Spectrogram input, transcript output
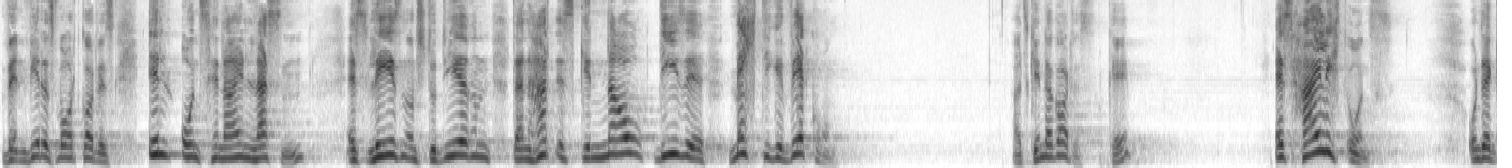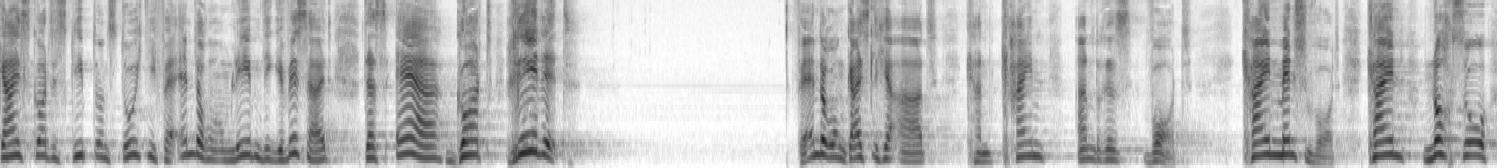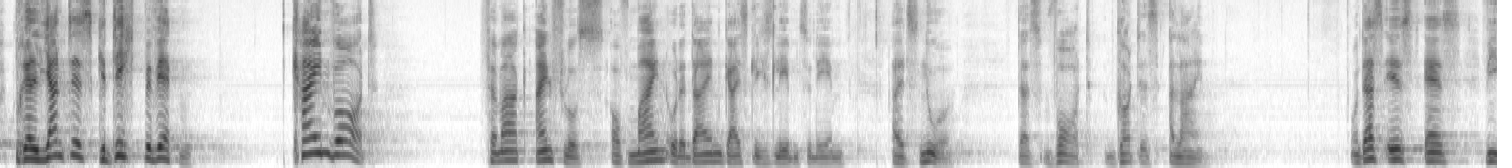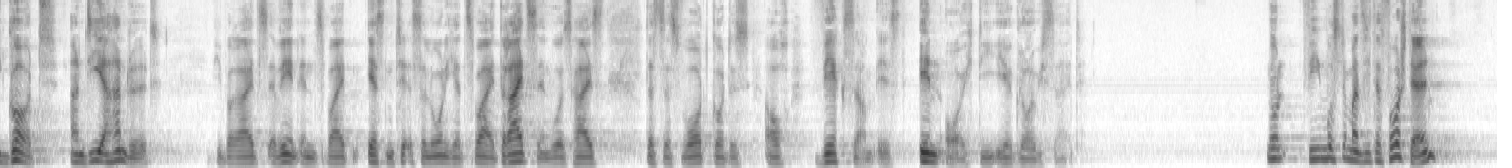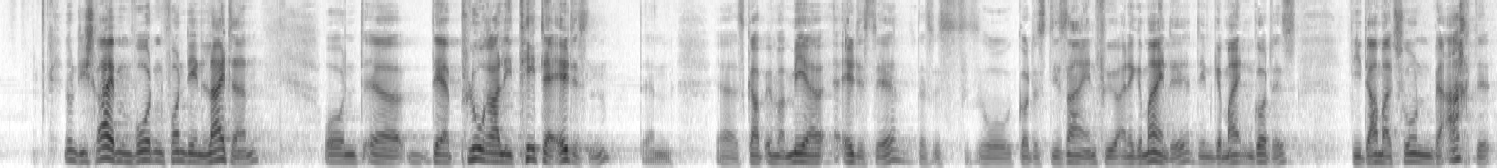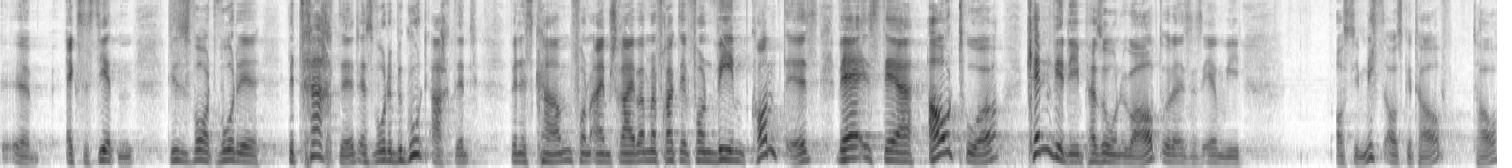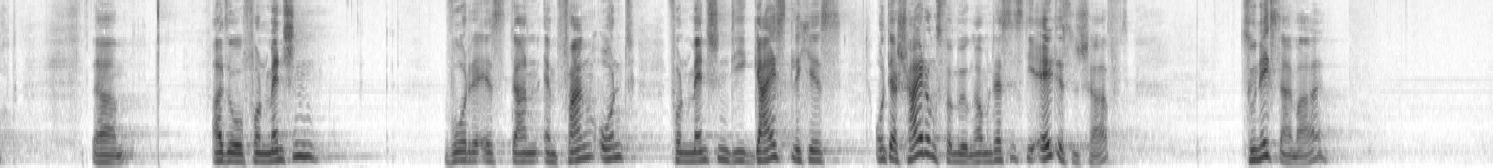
wenn wir das Wort Gottes in uns hineinlassen, es lesen und studieren, dann hat es genau diese mächtige Wirkung. Als Kinder Gottes, okay? Es heiligt uns. Und der Geist Gottes gibt uns durch die Veränderung im Leben die Gewissheit, dass er, Gott, redet. Veränderung geistlicher Art kann kein anderes Wort, kein Menschenwort, kein noch so brillantes Gedicht bewirken. Kein Wort vermag Einfluss auf mein oder dein geistliches Leben zu nehmen, als nur das Wort Gottes allein. Und das ist es, wie Gott an dir handelt, wie bereits erwähnt in 1. Thessalonicher 2, 13, wo es heißt, dass das Wort Gottes auch wirksam ist in euch, die ihr gläubig seid. Nun, wie musste man sich das vorstellen? Nun, die Schreiben wurden von den Leitern und äh, der Pluralität der Ältesten, denn äh, es gab immer mehr Älteste, das ist so Gottes Design für eine Gemeinde, den Gemeinden Gottes, die damals schon beachtet, äh, existierten. Dieses Wort wurde betrachtet, es wurde begutachtet, wenn es kam von einem Schreiber. Man fragte, von wem kommt es? Wer ist der Autor? Kennen wir die Person überhaupt oder ist es irgendwie aus dem Nichts ausgetaucht? Ähm, also von Menschen wurde es dann empfangen und von Menschen, die geistliches Unterscheidungsvermögen haben. Und das ist die Ältestenschaft. Zunächst einmal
